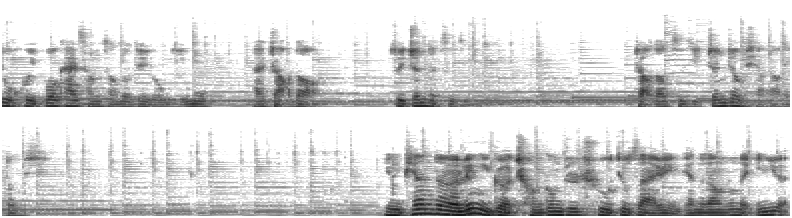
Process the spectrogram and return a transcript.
就会拨开层层的这种迷雾，来找到最真的自己，找到自己真正想要的东西。影片的另一个成功之处就在于影片的当中的音乐，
